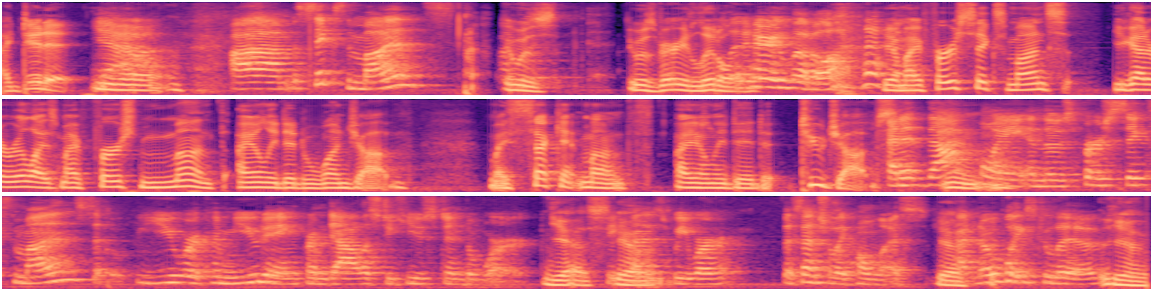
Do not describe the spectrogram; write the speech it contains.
I did it. You know. Um, six months, It was. It was very little. very little. yeah, my first six months, you got to realize my first month, I only did one job. My second month, I only did two jobs. And at that point, in those first six months, you were commuting from Dallas to Houston to work. yes, yeah. Because we were essentially homeless. We Yeah. had no place to live. Yeah.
